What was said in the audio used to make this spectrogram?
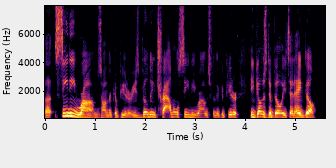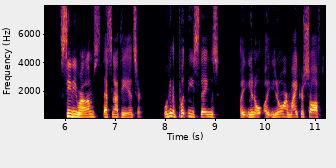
uh, CD-ROMs on the computer. He's building travel CD-ROMs for the computer. He goes to Bill. He said, "Hey, Bill, CD-ROMs. That's not the answer. We're going to put these things. Uh, you know, uh, you know, our Microsoft.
